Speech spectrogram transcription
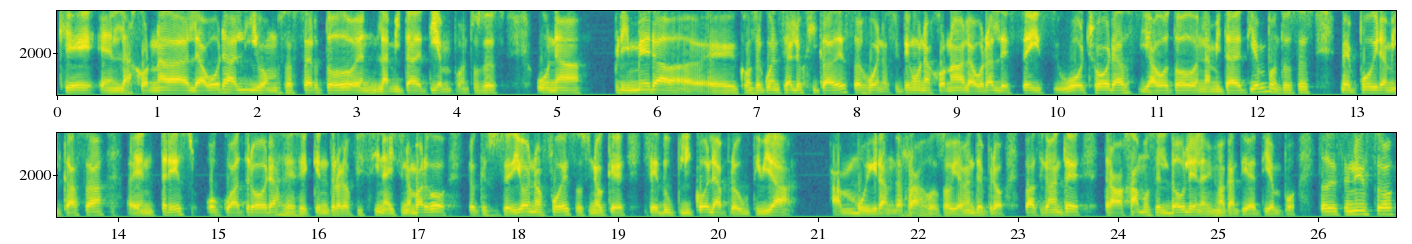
que en la jornada laboral íbamos a hacer todo en la mitad de tiempo. Entonces, una primera eh, consecuencia lógica de eso es, bueno, si tengo una jornada laboral de seis u ocho horas y hago todo en la mitad de tiempo, entonces me puedo ir a mi casa en tres o cuatro horas desde que entro a la oficina. Y sin embargo, lo que sucedió no fue eso, sino que se duplicó la productividad a muy grandes rasgos, obviamente, pero básicamente trabajamos el doble en la misma cantidad de tiempo. Entonces, en eso,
